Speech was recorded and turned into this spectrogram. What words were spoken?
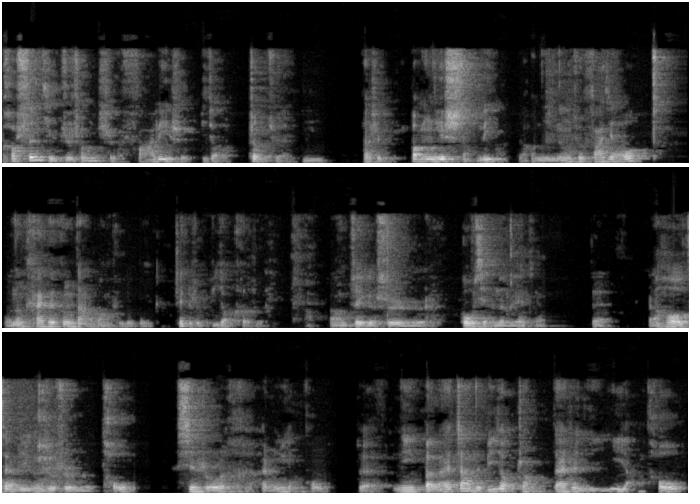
靠身体支撑是发力是比较正确的，嗯，它是帮你省力，然后你能去发现哦，我能开开更大磅数的弓，这个是比较科学的。然后这个是勾弦的位置，对，然后再有一个就是头，新手很很容易仰头，对你本来站的比较正，但是你一仰头，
